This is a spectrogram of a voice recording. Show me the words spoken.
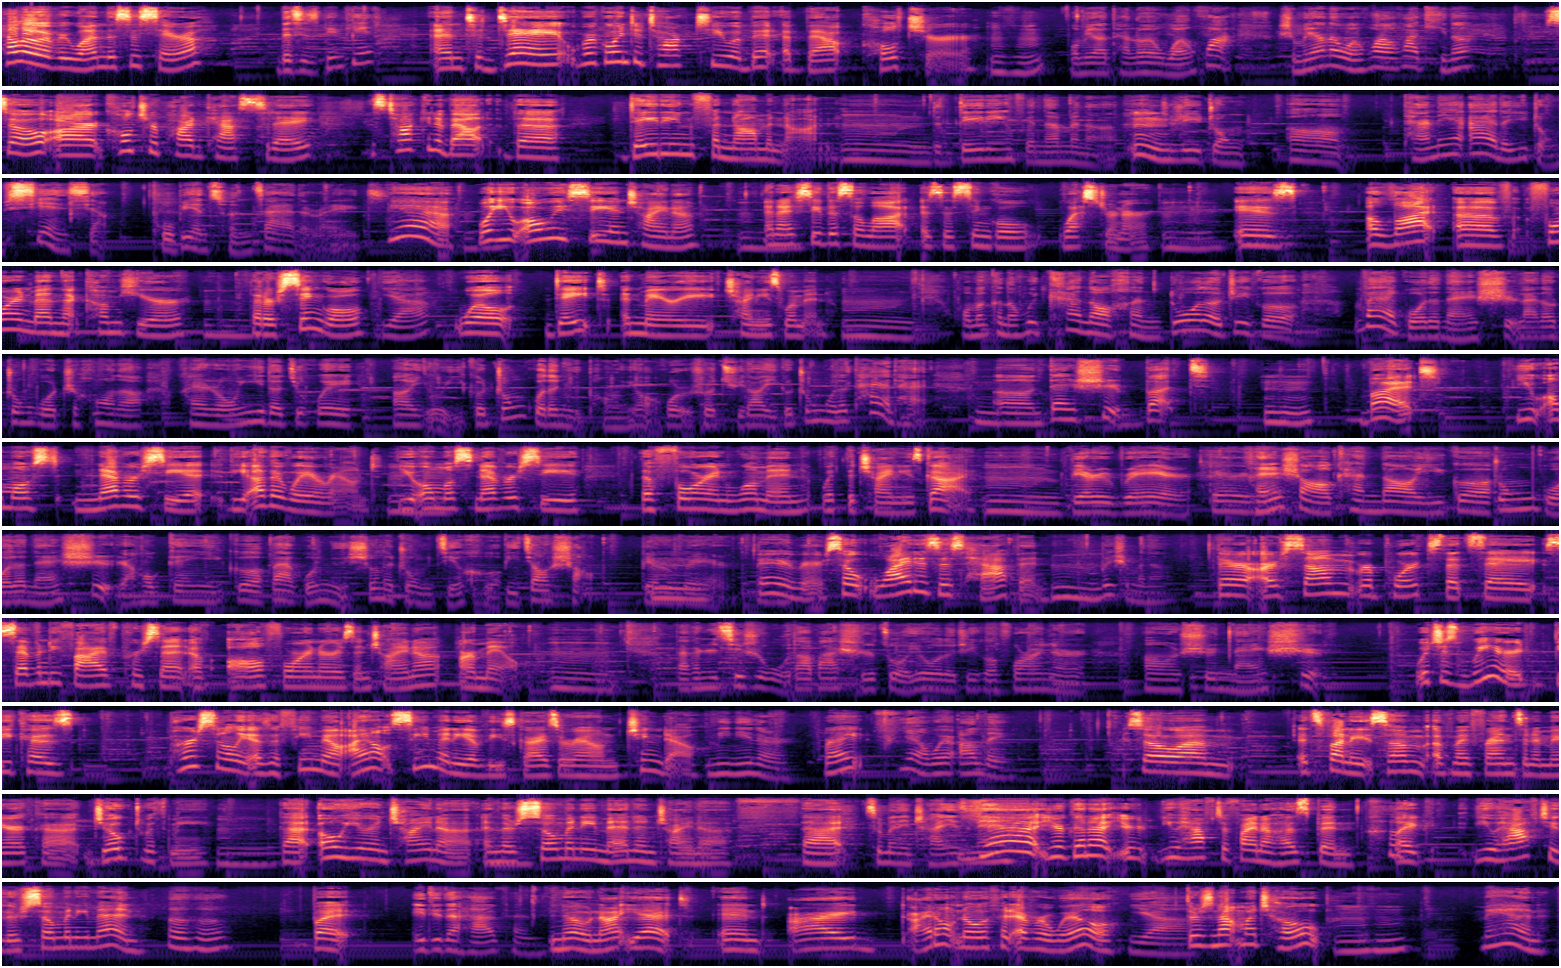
Hello, everyone. This is Sarah. This is 偏偏。 And today we're going to talk to you a bit about culture. 嗯哼，我们要谈论文化，什么样的文化话题呢？ So, our culture podcast today is talking about the dating phenomenon. 嗯，the dating phenomena，嗯，就是一种呃谈恋爱的一种现象，普遍存在的，right？ Yeah, what you always see in China, and I see this a lot as a single Westerner, is a lot of foreign men that come here that are single Yeah， will date and marry Chinese women. 我们可能会看到很多的这个 外国的男士来到中国之后呢，很容易的就会呃有一个中国的女朋友，或者说娶到一个中国的太太。嗯、但是 but 嗯，but you almost never see it the other way around. You almost never see the foreign woman with the Chinese guy. 嗯，very rare， Very rare 很少看到一个中国的男士，然后跟一个外国女生的这种结合，比较少，very rare。 Very rare. So, why does this happen? 嗯，为什么呢？ There are some reports that say 75% of all foreigners in China are male. 百分之七十五到八十左右的这个 foreigner，嗯，是男士。 Which is weird because personally, as a female, I don't see many of these guys around Qingdao, Me neither. right? Yeah, where are they? So, um, it's funny. Some of my friends in America joked with me that, oh, you're in China and there's so many men in China that, So many Chinese men. yeah, you're gonna, you're, you have to find a husband. like, you have to. There's so many men. Uh huh. But It didn't happen. no, not yet. And I, I don't know if it ever will. Yeah. There's not much hope. Mm-hmm. Man.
